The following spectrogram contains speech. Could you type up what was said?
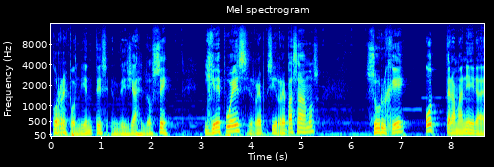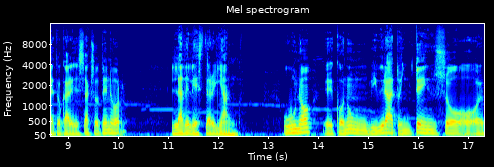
correspondientes de Jazz Lo Sé, y que después, si repasamos, surge otra manera de tocar el saxo tenor, la de Lester Young. Uno eh, con un vibrato intenso, o,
